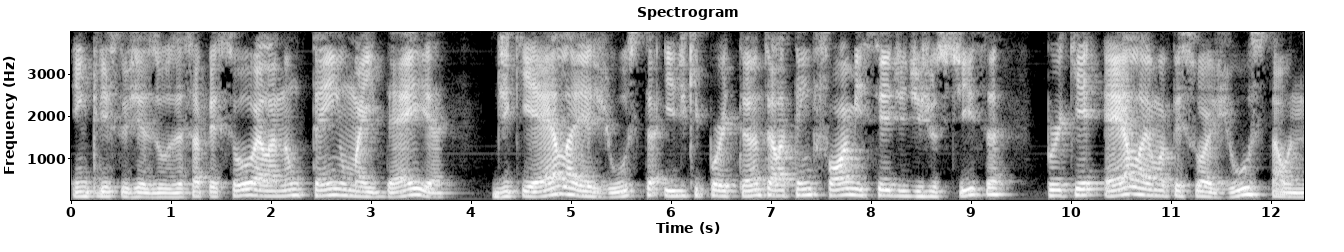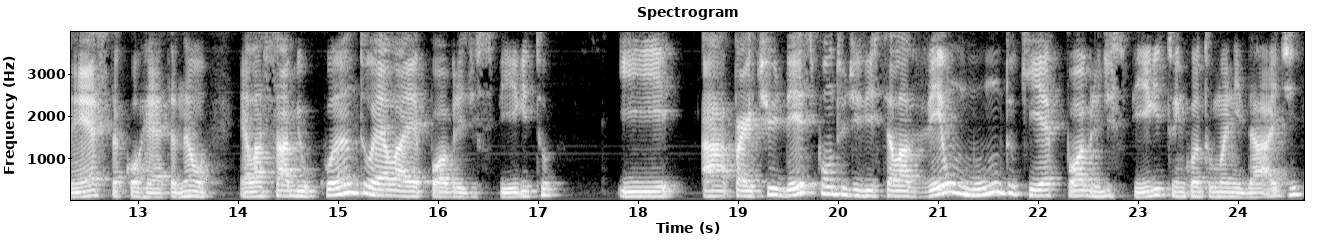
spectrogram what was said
em Cristo Jesus. Essa pessoa, ela não tem uma ideia de que ela é justa e de que, portanto, ela tem fome e sede de justiça porque ela é uma pessoa justa, honesta, correta. Não, ela sabe o quanto ela é pobre de espírito e a partir desse ponto de vista, ela vê um mundo que é pobre de espírito enquanto humanidade,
